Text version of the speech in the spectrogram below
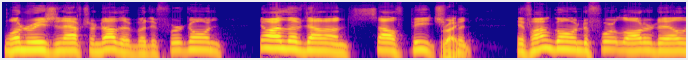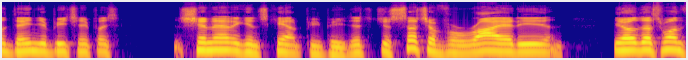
one reason after another. But if we're going, you know, I live down on South Beach, Right. but if I'm going to Fort Lauderdale, Dania Beach, any place, shenanigans can't be beat. It's just such a variety, and you know that's one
